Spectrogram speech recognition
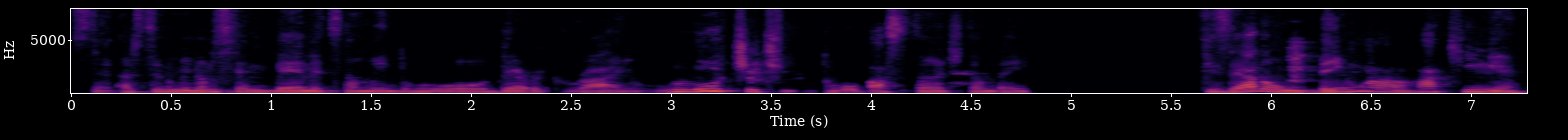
Se não me engano, o Sam Bennett também doou, o Derek Ryan, o Lucic doou bastante também. Fizeram bem uma vaquinha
